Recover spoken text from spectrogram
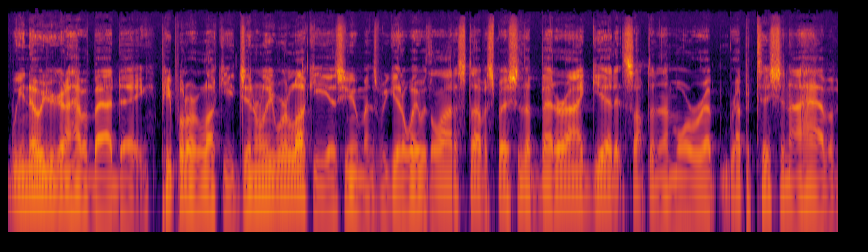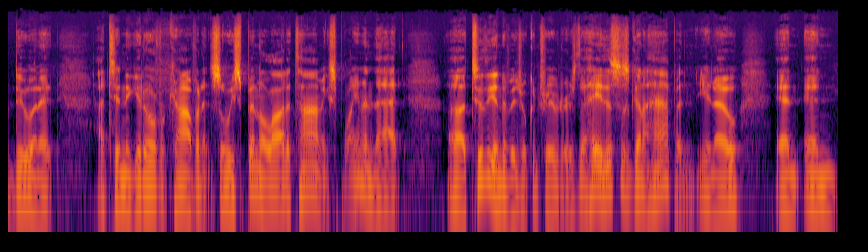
we know you're going to have a bad day. People are lucky. Generally, we're lucky as humans. We get away with a lot of stuff, especially the better I get at something and the more rep- repetition I have of doing it, I tend to get overconfident. So we spend a lot of time explaining that uh, to the individual contributors that hey, this is going to happen, you know, and and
